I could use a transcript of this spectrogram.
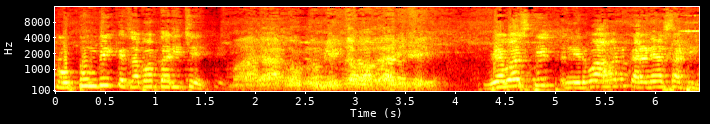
कौटुंबिक जबाबदारीचे व्यवस्थित निर्वाहन करण्यासाठी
